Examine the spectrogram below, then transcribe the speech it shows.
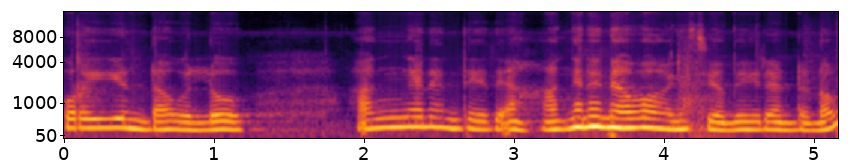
കുറേ ഉണ്ടാവുമല്ലോ. അങ്ങനെ എന്റെ ചെയ്ത് ആ അങ്ങനെ ഞാൻ വാങ്ങിച്ചു തന്നു ഈ രണ്ടെണ്ണം.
